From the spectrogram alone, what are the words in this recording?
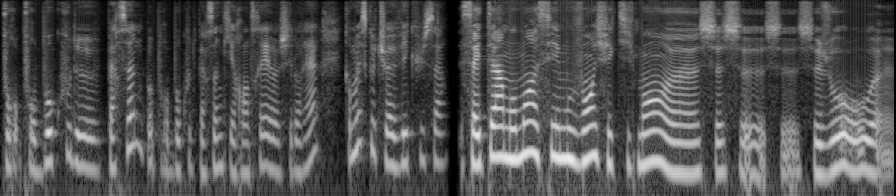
pour, beaucoup de personnes, pour, beaucoup de personnes qui rentraient euh, chez L'Oréal. Comment est-ce que tu as vécu ça? Ça a été un moment assez émouvant, effectivement, euh, ce, jour où euh,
